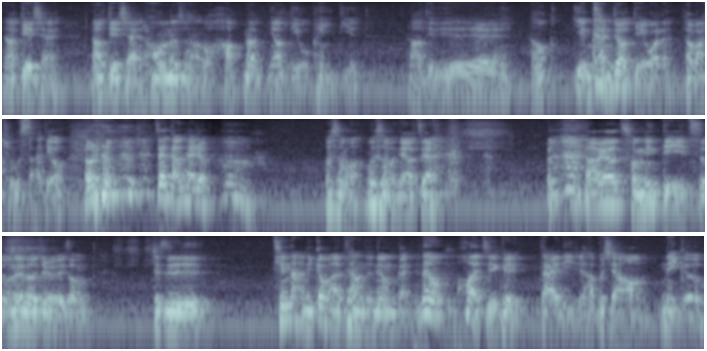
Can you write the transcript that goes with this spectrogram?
然后叠起来。然后叠起来，然后那时候想说好，那你要叠，我陪你叠。然后叠叠叠叠，然后眼看就要叠完了，他把全部撒掉。然后在当下就，为什么？为什么你要这样？然后要重新叠一次。我那时候就有一种，就是天哪，你干嘛这样的那种感觉？但后来其实可以大概理解，他不想要那个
